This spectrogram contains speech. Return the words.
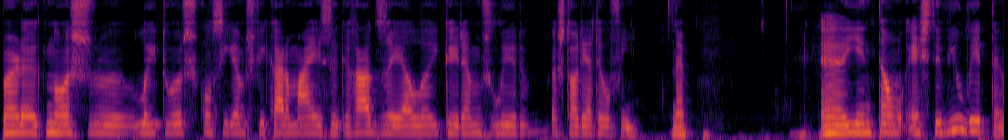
para que nós, leitores, consigamos ficar mais agarrados a ela e queiramos ler a história até o fim, né? Uh, e então, esta Violeta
